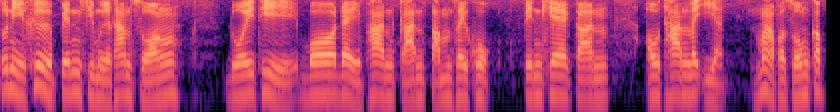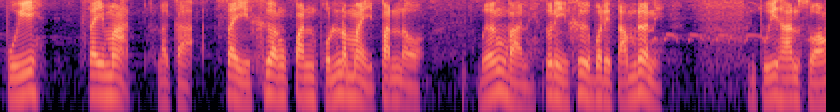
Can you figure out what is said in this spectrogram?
ตัวนี้คือเป็นขี้มือท่านสองโดยที่บ่ได้ผ่านการตำใส่คกเป็นแค่การเอาทานละเอียด มาผสมกับปุ๋ยใส่มาดแล้วก็ใส่เครื่องปั่นผลละไม้ปั่นเอาเบิ้งบานนี่ตัวนี้คือบ่ได้ตำเด้อนี่ เป็นปุ๋ยทานสอง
